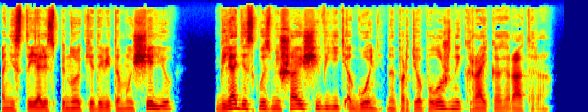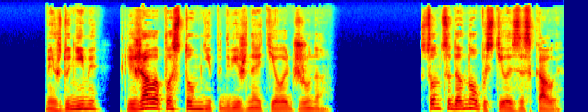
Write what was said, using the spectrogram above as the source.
Они стояли спиной к ядовитому щелью, глядя сквозь мешающий видеть огонь на противоположный край кратера. Между ними лежало пластом неподвижное тело Джуна. Солнце давно опустилось за скалы.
